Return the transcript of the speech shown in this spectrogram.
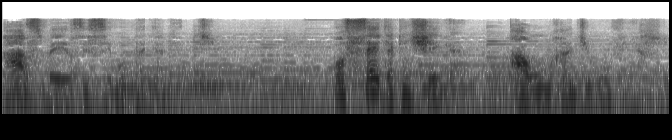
às vezes simultaneamente. Concede a quem chega a honra de o ouvir.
